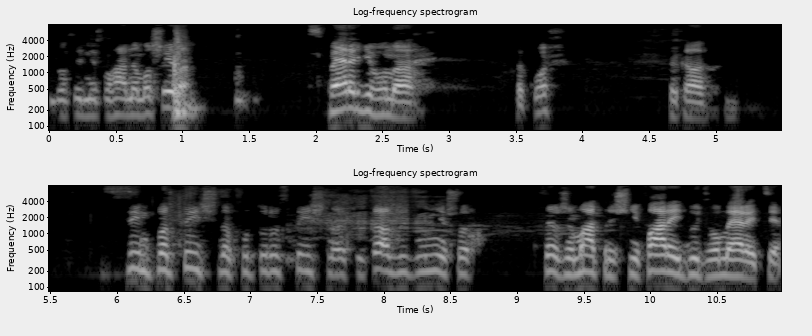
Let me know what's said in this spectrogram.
досить непогана машина. Спереді вона також така симпатична, футуристична. Кажуть мені, що це вже матричні фари йдуть в Америці,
